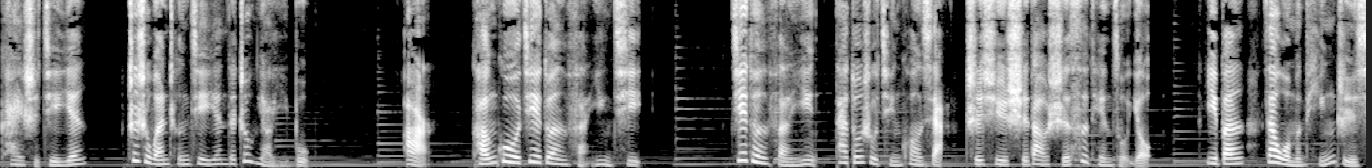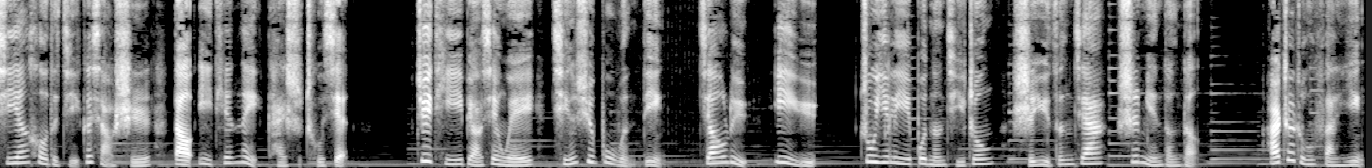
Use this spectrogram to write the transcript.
开始戒烟，这是完成戒烟的重要一步。二，扛过戒断反应期。戒断反应大多数情况下持续十到十四天左右，一般在我们停止吸烟后的几个小时到一天内开始出现，具体表现为情绪不稳定、焦虑、抑郁、注意力不能集中、食欲增加、失眠等等。而这种反应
